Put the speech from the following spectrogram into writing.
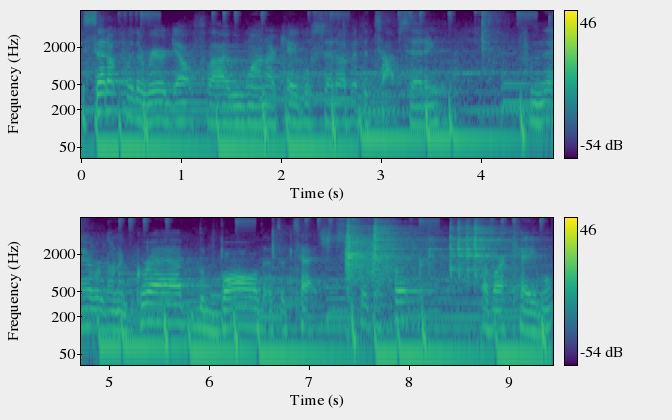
The setup for the rear delt fly, we want our cable set up at the top setting. From there, we're gonna grab the ball that's attached to the hook of our cable.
